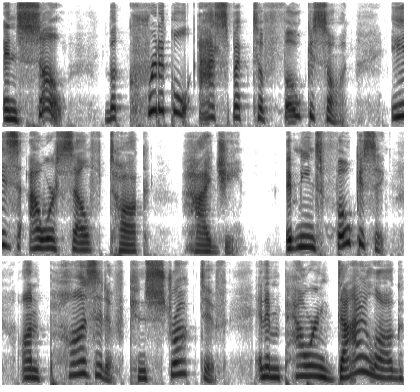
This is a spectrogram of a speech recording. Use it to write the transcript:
And so, the critical aspect to focus on is our self talk hygiene. It means focusing on positive, constructive, and empowering dialogue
